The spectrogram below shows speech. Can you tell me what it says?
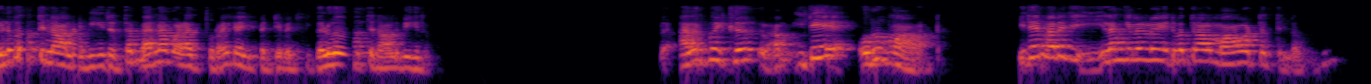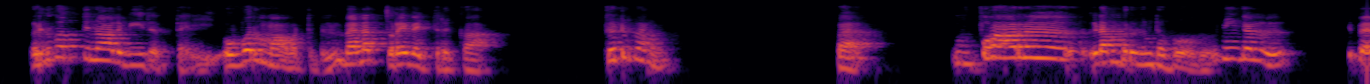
எழுபத்தி நாலு வீதத்தை வனவளத்துறை கைப்பற்றி வச்சு எழுபத்தி நாலு வீதம் அவர் போய் கேட்கலாம் இதே ஒரு மாவட்டம். இதே மாதிரி இலங்கையில் உள்ள இருபத்தி நாலு மாவட்டத்திலும் எழுபத்தி நாலு வீதத்தை ஒவ்வொரு மாவட்டத்திலும் வனத்துறை வைத்திருக்கா? கேட்டு பாருங்க இப்ப இவ்வாறு இடம்பெறுகின்ற போது நீங்கள் இப்ப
